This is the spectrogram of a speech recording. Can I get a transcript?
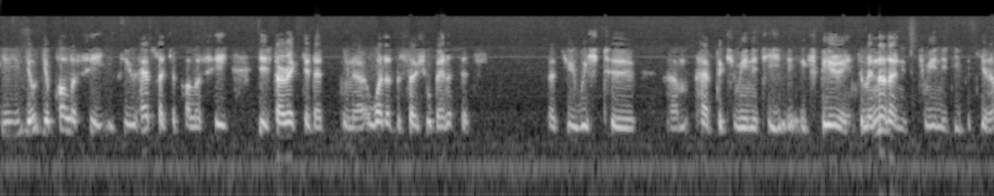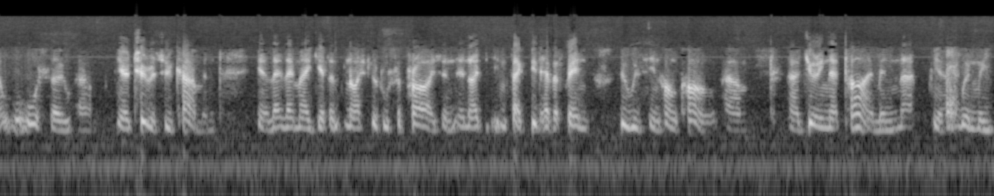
you, your, your policy, if you have such a policy, is directed at, you know, what are the social benefits that you wish to um, have the community experience. I mean, not only the community, but, you know, also, um, you know, tourists who come and, you know, they, they may get a nice little surprise. And, and I, in fact, did have a friend who was in Hong Kong um, uh, during that time. And, uh, you know, when we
